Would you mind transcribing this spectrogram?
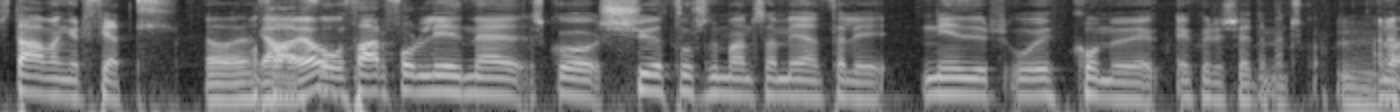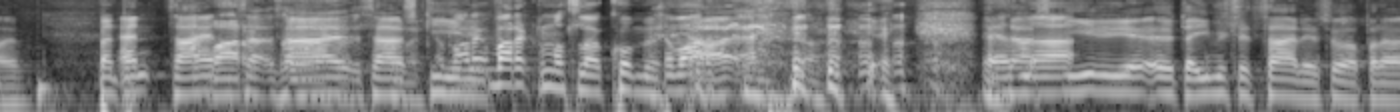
Stavanger fjall Já, og þar, já. Fór, þar fór lið með sko 7000 manns að meðaltali niður og upp komu einhverju sveitamenn sko. Mm. Þannig að benda- En Það, er, Var- það, það, er- það var- ekki náttúrulega komu En það Hérna- skýrir ég auðvitað ímislegt þar eins og að bara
